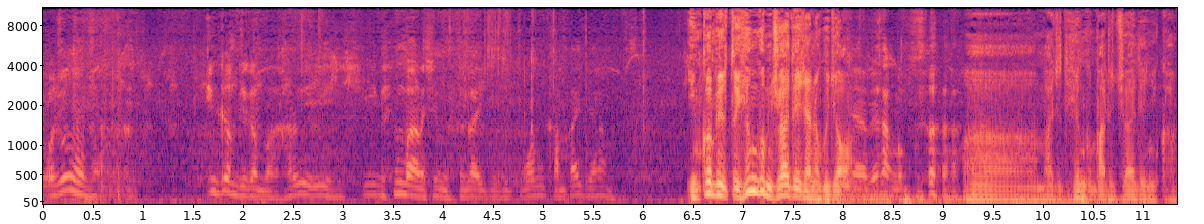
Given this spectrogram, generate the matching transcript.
요즘은 뭐 인건비가 뭐 하루에 200만 원씩 나가 있고 돈 간단히 되나? 인건비를 또 현금 줘야 되잖아 그죠? 네, 외상 없어. 아 맞아. 현금 바로 줘야 되니까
